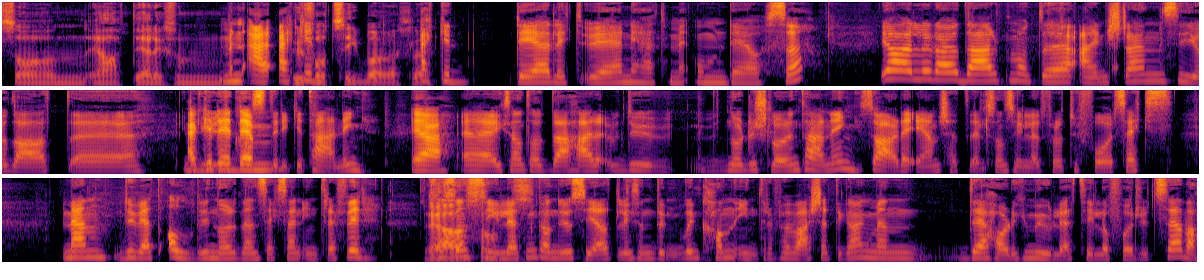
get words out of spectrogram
sånn Ja, de er liksom Men er, er, ikke, uforutsigbare, rett og er ikke det litt uenighet med, om det også? Ja, eller det er jo der på en måte Einstein sier jo da at Er Gud det kaster ikke terning. Ja. Uh, ikke sant? At det er her, du, når du slår en terning, så er det en sjettedels sannsynlighet for at du får sex. Men du vet aldri når den sekseren inntreffer. Så Ja, sannsynligheten kan du jo si at liksom, den, den kan inntreffe hver sjette gang, men det har du ikke mulighet til å forutse. da.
